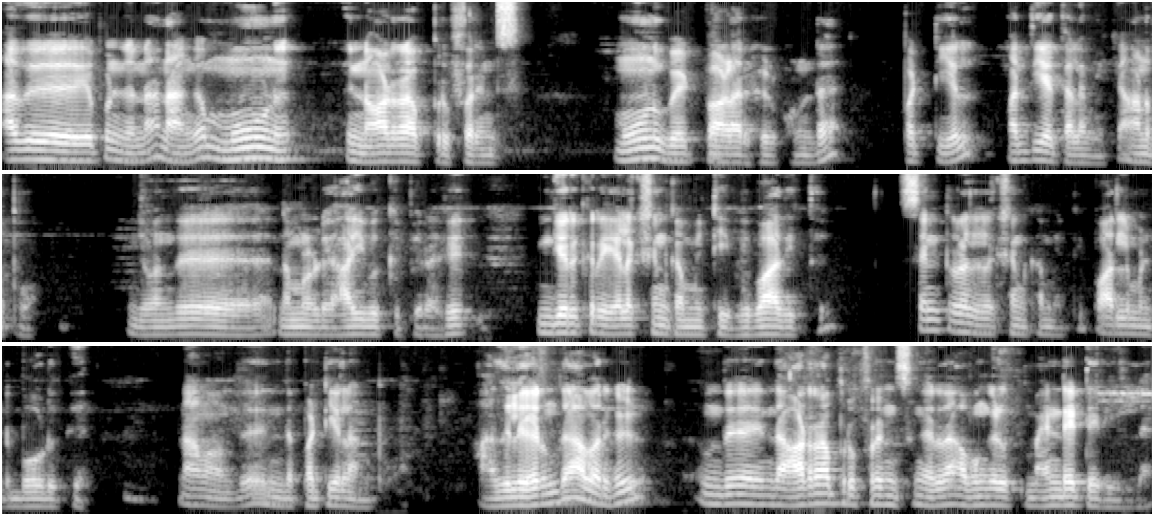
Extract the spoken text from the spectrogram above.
அது எப்படின்னு சொன்னால் நாங்கள் மூணு இன் ஆர்டர் ஆஃப் ப்ரிஃபரன்ஸ் மூணு வேட்பாளர்கள் கொண்ட பட்டியல் மத்திய தலைமைக்கு அனுப்புவோம். இங்கே வந்து நம்மளுடைய ஆய்வுக்கு பிறகு இங்கே இருக்கிற எலெக்ஷன் கமிட்டி விவாதித்து சென்ட்ரல் எலெக்ஷன் கமிட்டி பார்லிமெண்ட் போர்டுக்கு நாம் வந்து இந்த பட்டியல் அனுப்புவோம். அதிலிருந்து அவர்கள் இந்த இந்த ஆர்டர் ஆஃப் ப்ரிஃபரன்ஸுங்கிறது அவங்களுக்கு மேண்டேட்டரி இல்லை.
